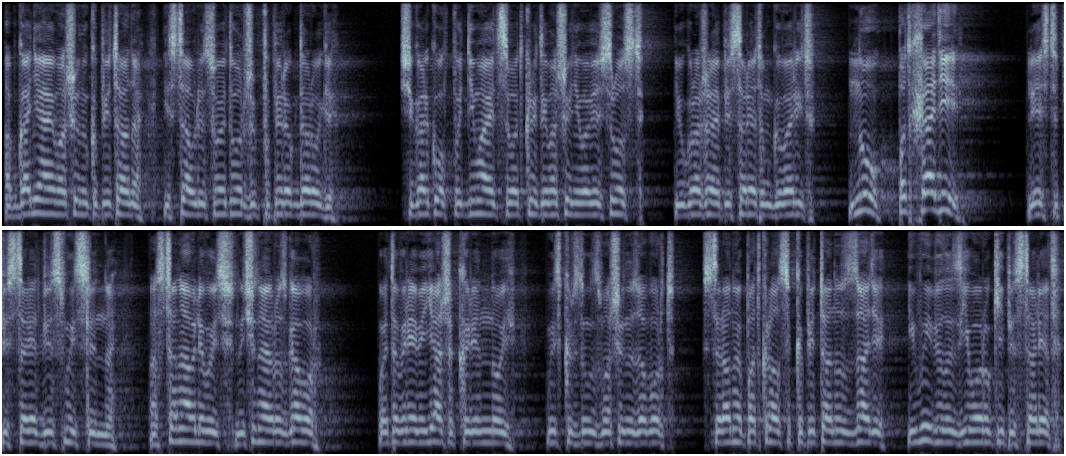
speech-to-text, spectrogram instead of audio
Обгоняю машину капитана и ставлю свой доржик поперек дороги. Щегольков поднимается в открытой машине во весь рост и, угрожая пистолетом, говорит «Ну, подходи!» Лезть на пистолет бессмысленно. Останавливаюсь, начинаю разговор. В это время Яша коренной выскользнул из машины за борт, стороной подкрался к капитану сзади и выбил из его руки пистолет.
